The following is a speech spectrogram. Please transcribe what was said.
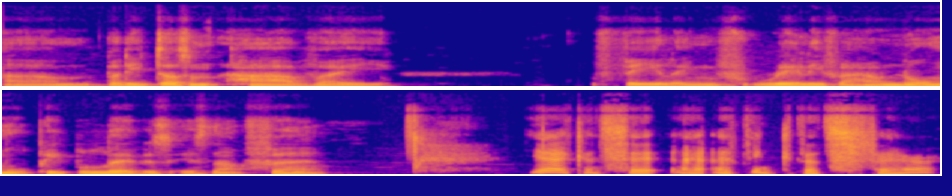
um, but he doesn't have a feeling really for how normal people live. Is is that fair? Yeah, I can say I think that's fair.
